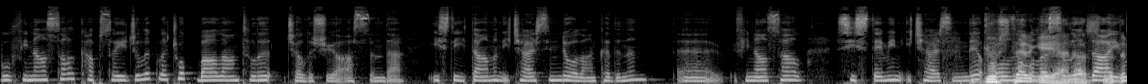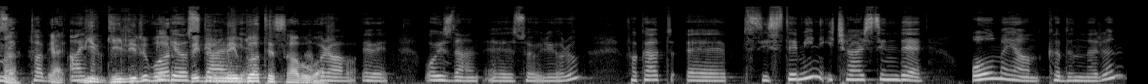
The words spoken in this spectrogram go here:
bu finansal kapsayıcılıkla çok bağlantılı çalışıyor aslında. İstihdamın içerisinde olan kadının e, finansal sistemin içerisinde gösterge olma olasılığı yani aslında, daha yüksek. Değil mi? Tabii, yani aynen. Bir geliri var bir ve bir mevduat hesabı var. Bravo, evet. O yüzden e, söylüyorum. Fakat e, sistemin içerisinde olmayan kadınların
